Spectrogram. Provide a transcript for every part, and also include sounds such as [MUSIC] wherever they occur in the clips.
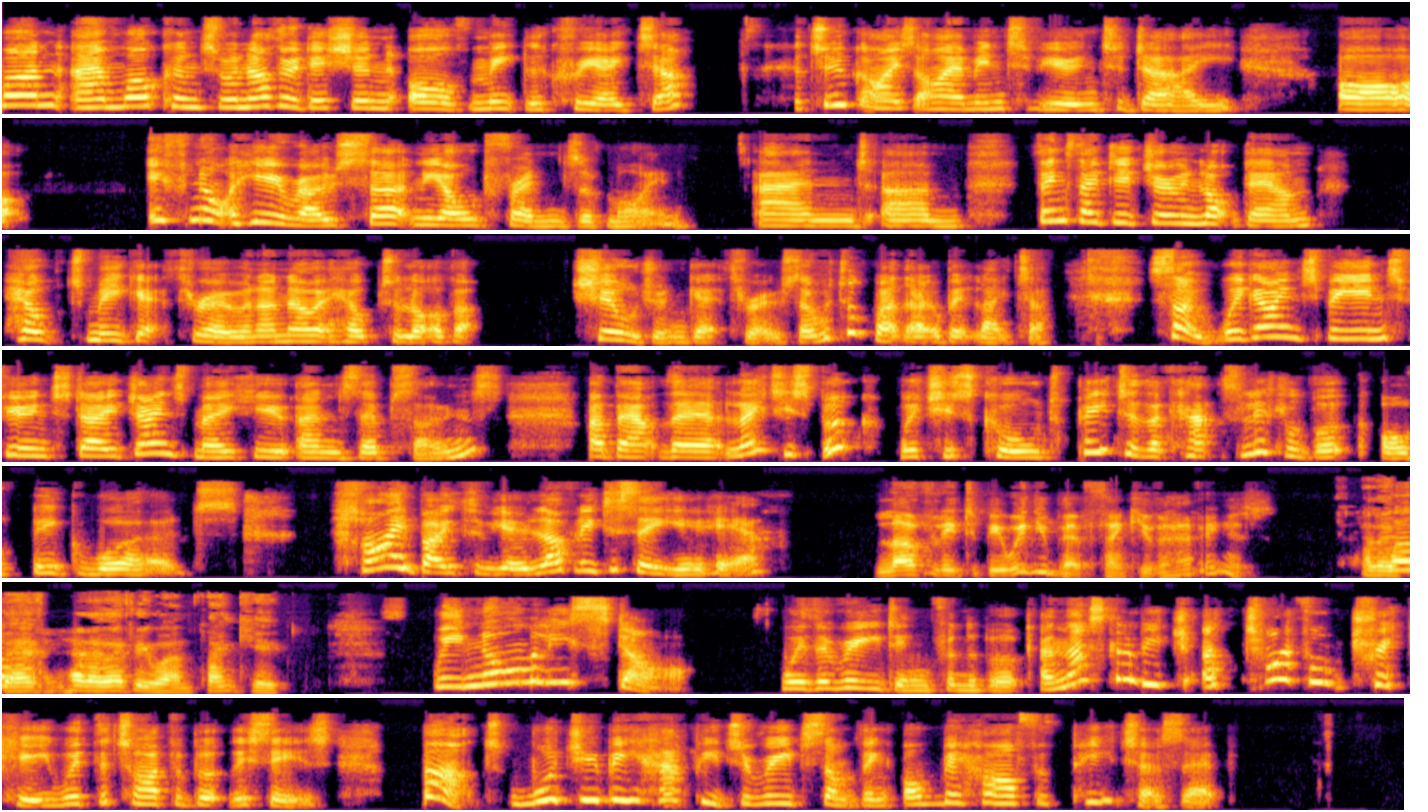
everyone, and welcome to another edition of Meet the Creator. The two guys I am interviewing today are, if not heroes, certainly old friends of mine. And um, things they did during lockdown helped me get through, and I know it helped a lot of children get through. So we'll talk about that a bit later. So we're going to be interviewing today James Mayhew and Zeb Soanes about their latest book, which is called Peter the Cat's Little Book of Big Words. Hi, both of you. Lovely to see you here. Lovely to be with you, Bev. Thank you for having us. Hello, well, Bev. Hello, everyone. Thank you. We normally start with a reading from the book, and that's going to be a trifle tricky with the type of book this is. But would you be happy to read something on behalf of Peter, Zeb?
